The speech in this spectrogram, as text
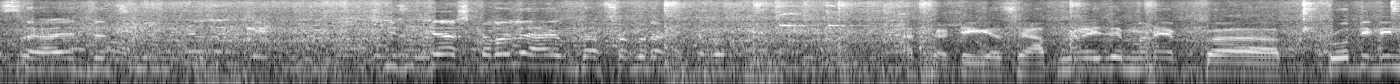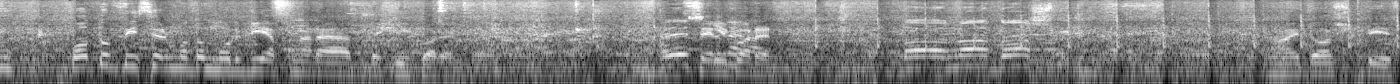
আছে যে কিছু ক্যাশ করালে হ্যাঁ ব্যবসা করে খেতে পারব। আচ্ছা ঠিক আছে। আপনার এই যে মানে প্রতিদিন কত পিসের মতো মুরগি আপনারা ই করেন? সেল করেন? দশ নয় দশ পিস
